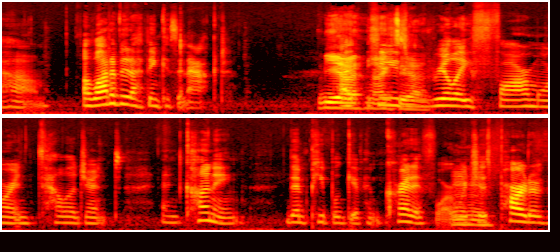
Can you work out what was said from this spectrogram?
um a lot of it I think is an act. Yeah, I, he's see that. really far more intelligent and cunning than people give him credit for, which Mm-hmm. is part of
